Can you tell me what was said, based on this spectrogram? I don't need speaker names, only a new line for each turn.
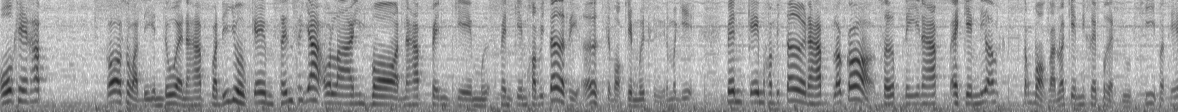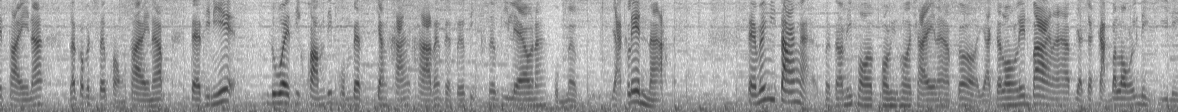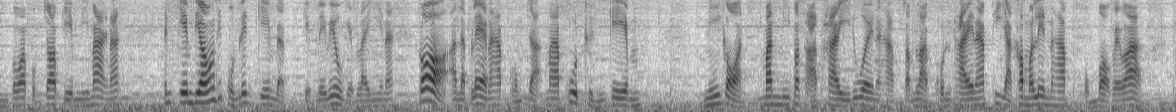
โอเคครับ ก็สวัสดีกันด้วยนะครับ วันนี้อยู่เกมเซน s ยาออนไลน์รีบอร์ดนะครับ เป็นเกมมือเป็นเกมคอมพิวเตอร์สิ เออ จะบอกเกมมือถือนะเมื่อกี้ เป็นเกมคอมพิวเตอร์นะครับ แล้วก็เซิร์ฟนี้นะครับ ไอเกมนี้ต้องบอกก่อนว่าเกมนี้เคยเปิดอยู่ที่ประเทศไทยนะ แล้วก็เป็นเซิร์ฟของไทยนะครับ แต่ทีนี้ด้วยที่ความที่ผมแบบยังค้างคาตั้งแต่เซิร์ฟที่เซิร์ฟที่แล้วนะ ผมแบบอยากเล่นนะ แต่ไม่มีตังค์อะ แต่ตอนนี้พอพอมีพอใช้นะครับ ก็อยากจะลองเล่นบ้างนะครับ อยากจะกลับมาลองเล่นอีกทีหนึ่งเพราะว่าผมชอบเกมนี้มากนะ เป็นเกมเดียวมั้งที่ผมเล่นเกมแบบเก็บเลเวลเก็บอะไรอย่างนี้นะ ก็อันดับแรกนะครับ ผมจะมาพูดถึงเกมนี้ก่อน มันมีภาษาไทยด้วยนะครับสำหรับคนไทยนะครับที่อยากเข้ามาเล่นนะครับ ผมบอกเลยว่า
